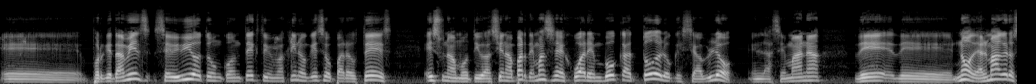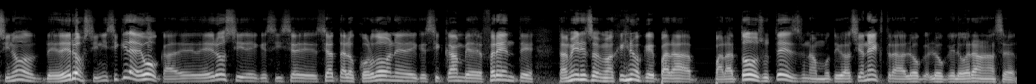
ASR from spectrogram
eh, porque también se vivió todo un contexto, y me imagino que eso para ustedes es una motivación, aparte, más allá de jugar en Boca, todo lo que se habló en la semana de, de no de Almagro, sino de De Rossi, ni siquiera de Boca, de, de Rossi, de que si se, ata los cordones, de que si cambia de frente, también eso me imagino que para, para todos ustedes es una motivación extra lo, lo que lograron hacer.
